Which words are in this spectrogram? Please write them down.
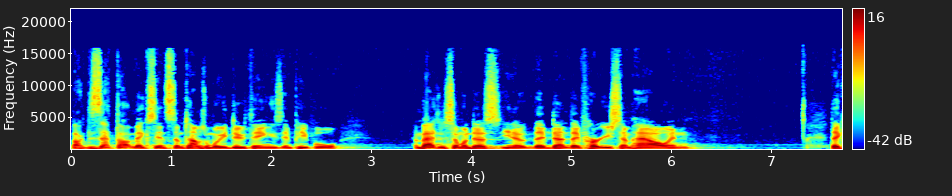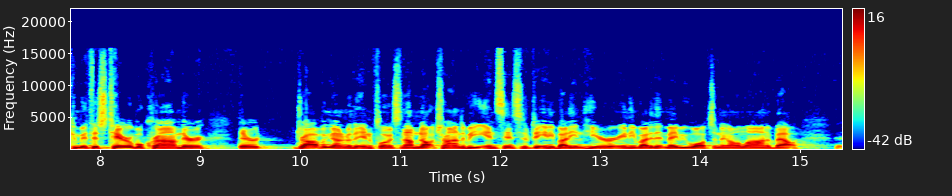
Like, does that thought make sense sometimes when we do things and people imagine someone does, you know, they've done, they've hurt you somehow and they commit this terrible crime. They're, they're driving under the influence. And I'm not trying to be insensitive to anybody in here or anybody that may be watching online about uh,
